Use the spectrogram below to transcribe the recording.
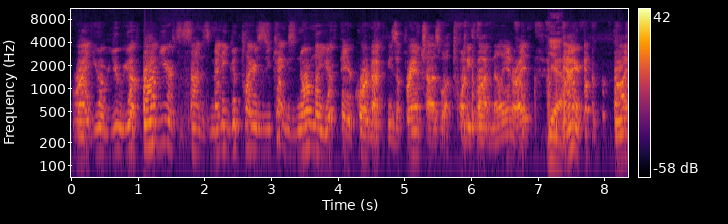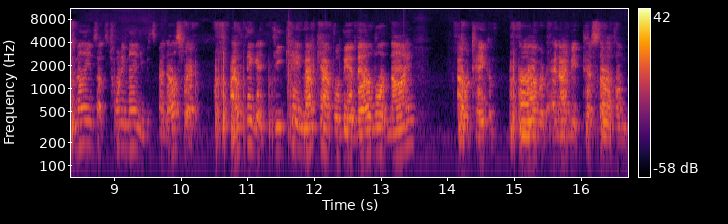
right? You have, you, you have five years to sign as many good players as you can because normally you have to pay your quarterback if he's a franchise what twenty five million, right? Yeah. Now you're getting for five million, so that's twenty million you can spend elsewhere. I think a DK Metcalf will be available at nine. I would take him. I would, and I'd be pissed off on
